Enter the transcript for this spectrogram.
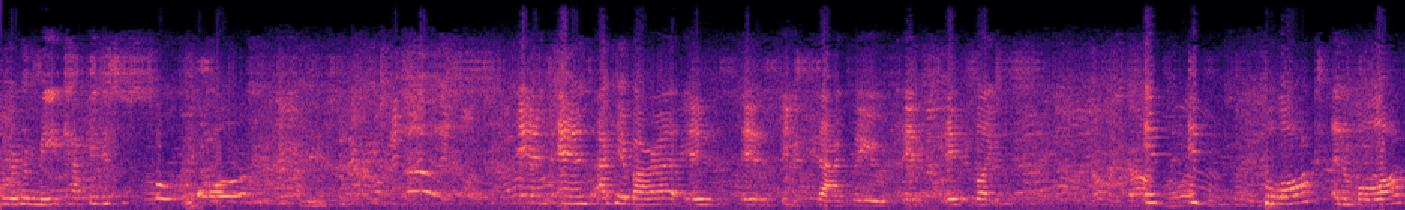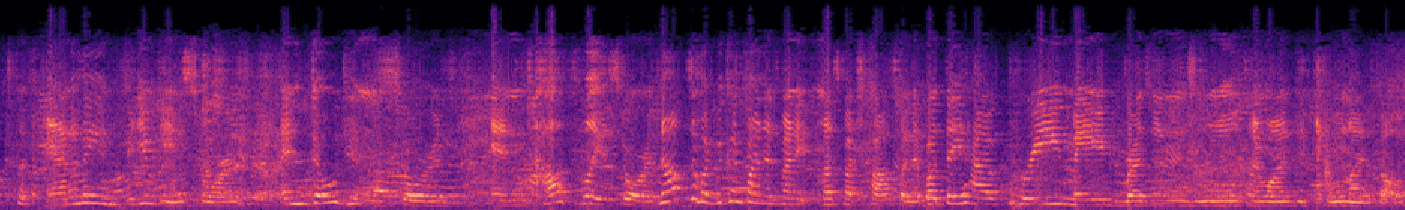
we're in a maid cafe. This is so cool. And and Akihabara is is exactly it's it's like it's it's blocks and blocks of anime and video game stores and dojin stores and cosplay stores. Not so much we couldn't find as many as much cosplay there, but they have pre-made resin and jewels and I wanted to kill myself.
